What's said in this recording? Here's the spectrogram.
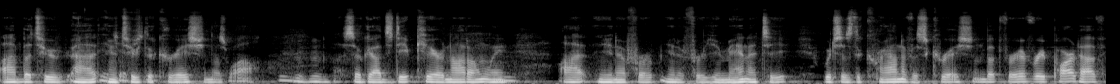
uh, but to, uh, you know, to the creation as well. Uh, so God's deep care not only, uh, you know, for you know for humanity, which is the crown of His creation, but for every part of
